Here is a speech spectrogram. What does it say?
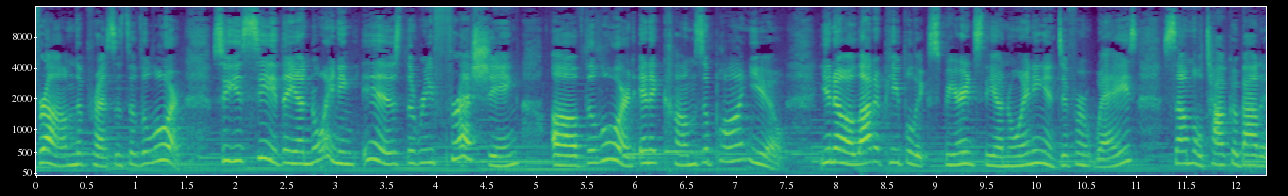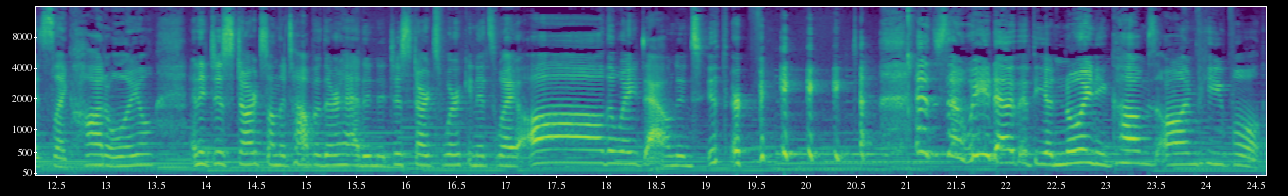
from the presence of the Lord. So you see, the anointing is the refreshing of the Lord and it comes upon you. You know, a lot of people experience the anointing in different ways. Some will talk about it's like hot oil and it just starts on the top of their head and it just starts working its way all the way down into their feet. And so we know that the anointing comes on people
